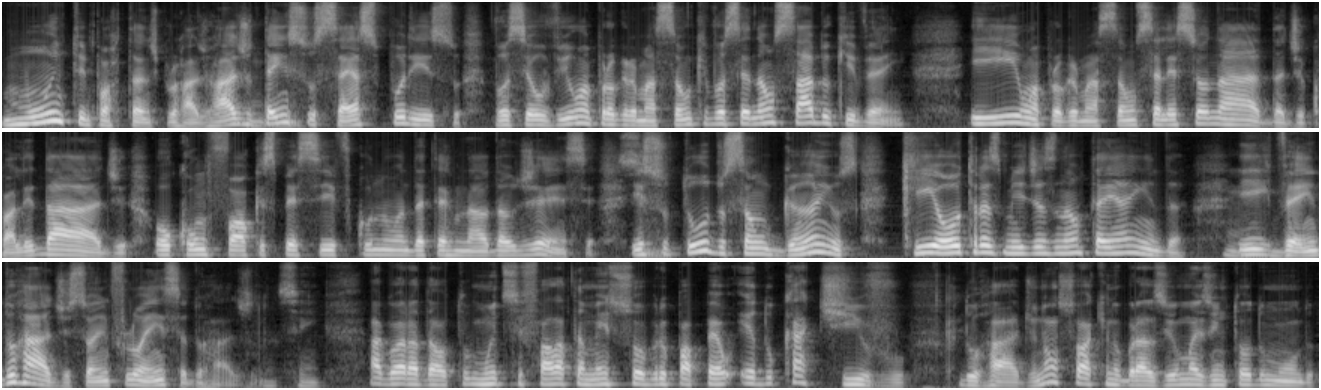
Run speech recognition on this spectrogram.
muito importante para o rádio. O rádio uhum. tem sucesso por isso. Você ouviu uma programação que você não sabe o que vem. E uma programação selecionada, de qualidade, ou com um foco específico numa determinada audiência. Sim. Isso tudo são ganhos que outras mídias não têm ainda. Uhum. E vem do rádio, isso é a do rádio. Né? Sim. Agora, Adalto, muito se fala também sobre o papel educativo do rádio, não só aqui no Brasil, mas em todo o mundo.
